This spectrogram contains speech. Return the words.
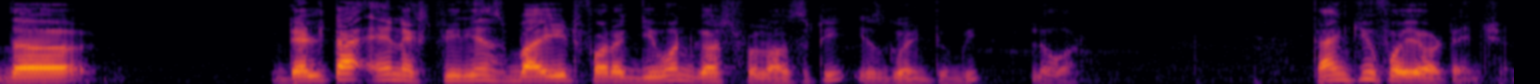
the delta n experienced by it for a given gust velocity is going to be lower. Thank you for your attention.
